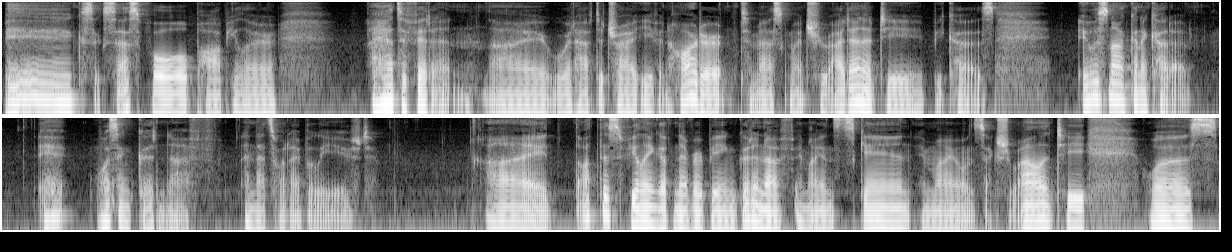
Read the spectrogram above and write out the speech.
big, successful, popular, I had to fit in. I would have to try even harder to mask my true identity because it was not going to cut it. It wasn't good enough, and that's what I believed. I thought this feeling of never being good enough in my own skin, in my own sexuality, was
